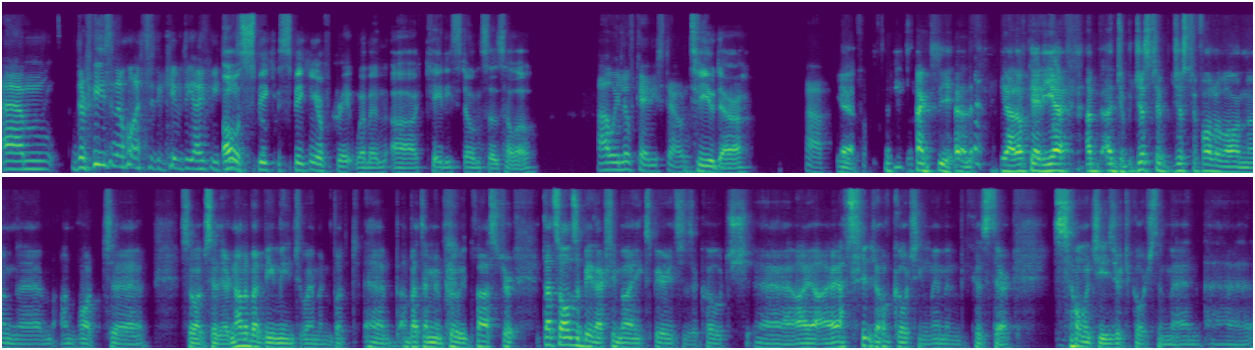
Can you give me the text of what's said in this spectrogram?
Um, the reason I wanted to give the IPT. Oh, speak, speaking of great women, uh, Katie Stone says hello. Oh, we love Katie Stone. To you, Dara. Oh, yeah, thanks. Yeah, yeah, okay, yeah. Uh, just to just to follow on on um, on what uh, Soheb said, they're not about being mean to women, but uh, about them improving faster. That's also been actually my experience as a coach. Uh, I, I absolutely love coaching women because they're so much easier to coach than men, uh,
